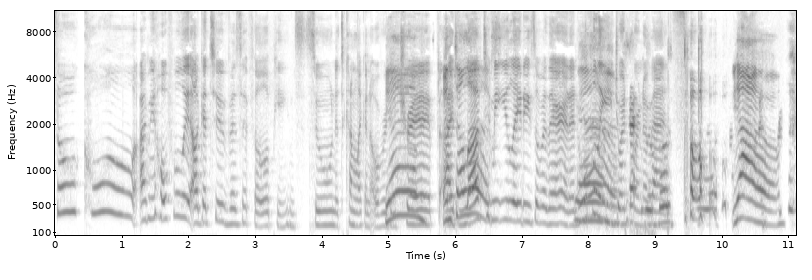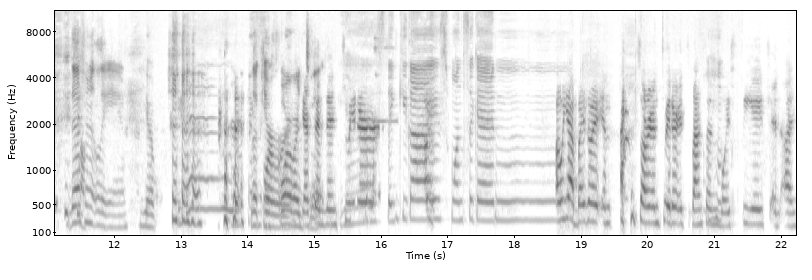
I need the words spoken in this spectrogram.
so cool. I mean, hopefully, I'll get to visit Philippines soon. It's kind of like an overdue Yeah, trip. and I'd tell love to meet you ladies over there, and then hopefully you Yes. join for an event. So, yeah definitely Yep. yes. looking forward. forward, Yes, to and it then Twitter. Yes, thank you guys once again. Oh yeah, by the way, in, sorry, on Twitter it's Bangtan Mhm. Boys PH and on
